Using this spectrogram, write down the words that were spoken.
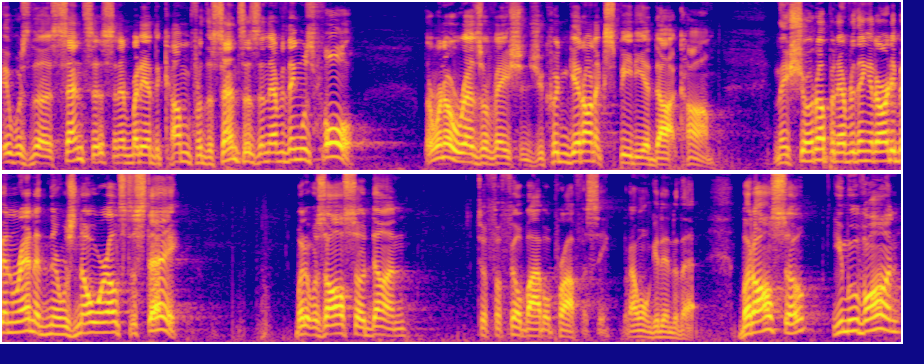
it was the census and everybody had to come for the census and everything was full. There were no reservations. You couldn't get on Expedia.com. And they showed up and everything had already been rented and there was nowhere else to stay. But it was also done to fulfill Bible prophecy. But I won't get into that. But also, you move on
